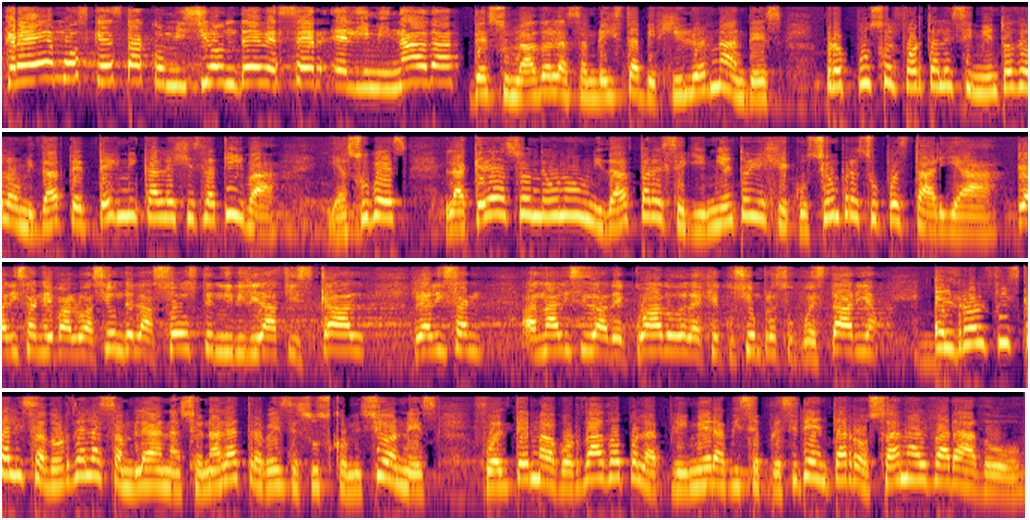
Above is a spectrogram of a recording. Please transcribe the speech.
Creemos que esta comisión debe ser eliminada. De su lado, el asambleísta Virgilio Hernández propuso el fortalecimiento de la unidad de técnica legislativa y a su vez la creación de una unidad para el seguimiento y ejecución presupuestaria. Realizan evaluación de la sostenibilidad fiscal, realizan análisis adecuado de la ejecución presupuestaria. El rol fiscalizador de la Asamblea Nacional a través de sus comisiones fue el tema abordado por la primera vicepresidenta Rosana Alvarado.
